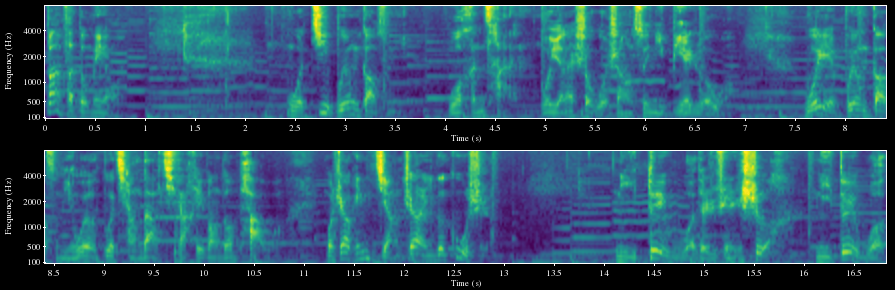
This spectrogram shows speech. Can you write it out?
办法都没有。我既不用告诉你我很惨，我原来受过伤，所以你别惹我。我也不用告诉你我有多强大，其他黑帮都怕我。我只要给你讲这样一个故事，你对我的人设，你对我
